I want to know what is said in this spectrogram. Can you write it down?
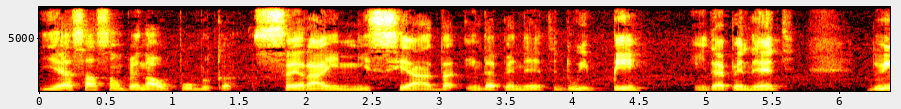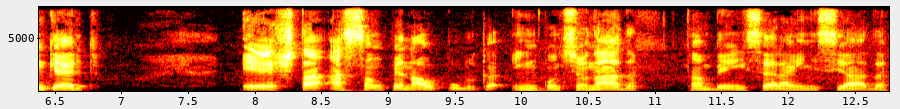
E essa ação penal pública será iniciada independente do IP, independente do inquérito. Esta ação penal pública incondicionada também será iniciada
